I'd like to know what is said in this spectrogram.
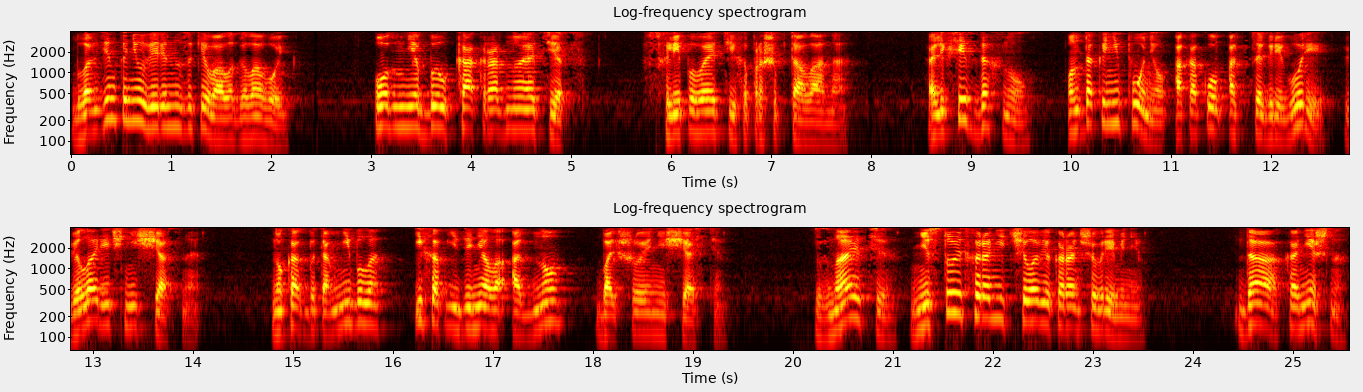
Блондинка неуверенно закивала головой. «Он мне был как родной отец», – всхлипывая, тихо прошептала она. Алексей вздохнул. Он так и не понял, о каком отце Григории вела речь несчастная. Но как бы там ни было, их объединяло одно большое несчастье. «Знаете, не стоит хоронить человека раньше времени». «Да, конечно»,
